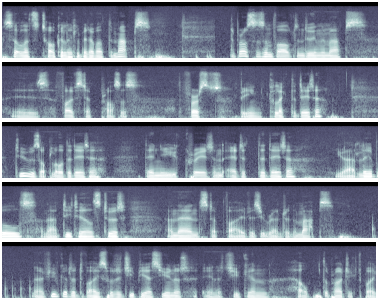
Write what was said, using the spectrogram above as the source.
so let's talk a little bit about the maps. The process involved in doing the maps is a five step process. The first being collect the data, two is upload the data, then you create and edit the data, you add labels and add details to it, and then step five is you render the maps. Now, if you've got a device with a GPS unit in it, you can help the project by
